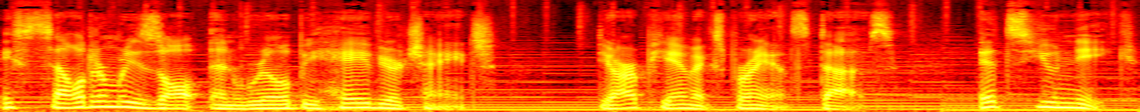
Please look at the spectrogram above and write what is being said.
they seldom result in real behavior change. The RPM experience does. It's unique,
